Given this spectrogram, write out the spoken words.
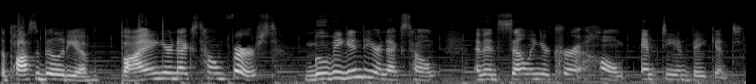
the possibility of buying your next home first, moving into your next home, and then selling your current home empty and vacant.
